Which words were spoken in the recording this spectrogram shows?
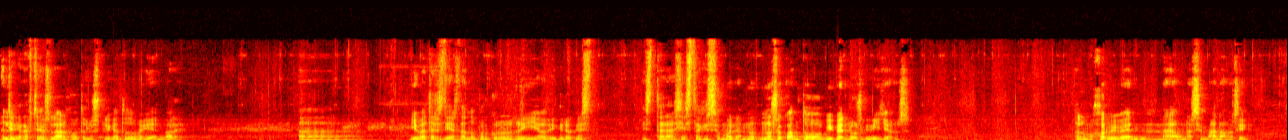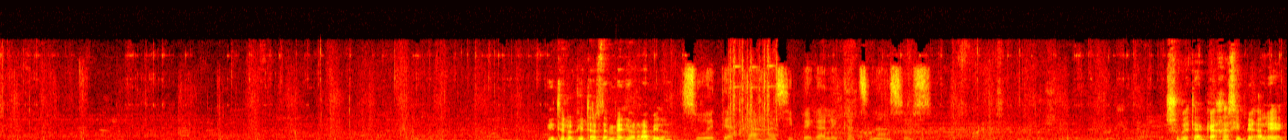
El de crafteo es largo, te lo explica todo muy bien, vale. Ah, lleva tres días dando por culo el grillo y creo que estará así hasta que se muera. No, no sé cuánto viven los grillos. A lo mejor viven nada, una semana o así. Y te lo quitas de en medio rápido. Súbete a cajas y pégale catenazos. Súbete a cajas y pégale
